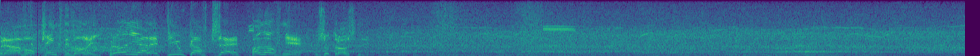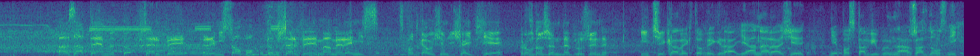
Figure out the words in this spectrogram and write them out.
Brawo, piękny wolej. Broni, ale piłka w grze. Ponownie rzut rożny. A zatem do przerwy remisowo. Do przerwy mamy remis. Spotkały się dzisiaj dwie równorzędne drużyny. I ciekawe kto wygra. Ja na razie nie postawiłbym na żadną z nich.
